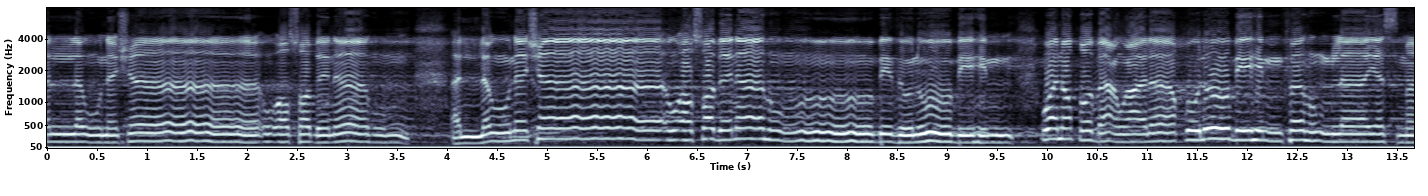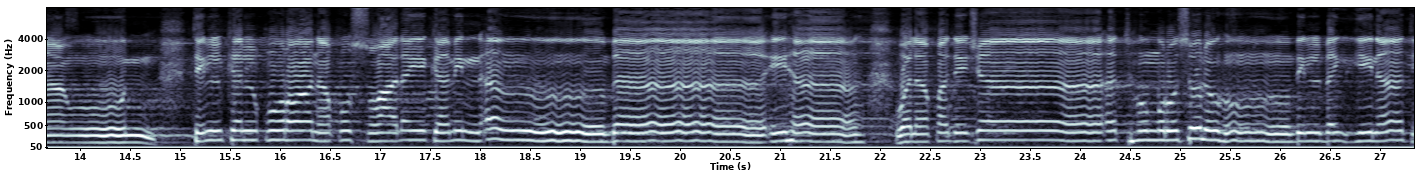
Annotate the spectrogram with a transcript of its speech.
أن لو نشاء أصبناهم أن لو نشاء أصبناهم بذنوبهم ونطبع على قلوبهم فهم لا يسمعون. تلك القرى نقص عليك من أنبائها. ولقد جاءتهم رسلهم بالبينات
